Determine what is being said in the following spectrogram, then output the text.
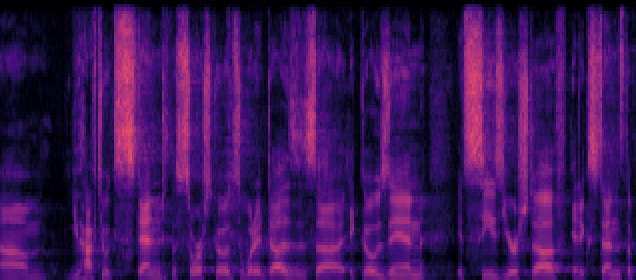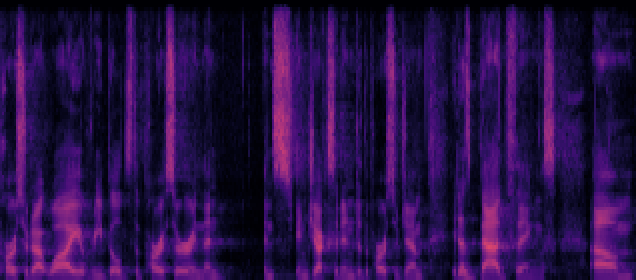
Um, you have to extend the source code. So what it does is uh, it goes in, it sees your stuff, it extends the parser.y, it rebuilds the parser, and then in injects it into the parser gem. It does bad things, um,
